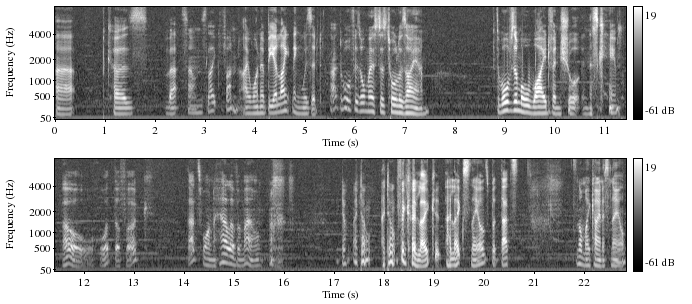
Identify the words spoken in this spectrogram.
Uh, because that sounds like fun. I want to be a lightning wizard. That dwarf is almost as tall as I am. Dwarves are more wide than short in this game. Oh, what the fuck? That's one hell of a mount. I don't, I don't, I don't think I like it. I like snails, but that's, it's not my kind of snail.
